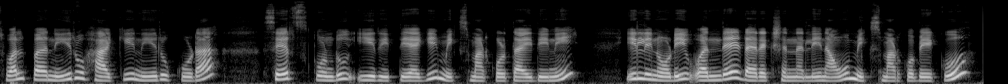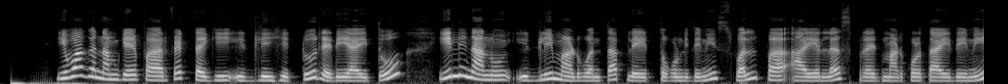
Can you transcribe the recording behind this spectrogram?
ಸ್ವಲ್ಪ ನೀರು ಹಾಕಿ ನೀರು ಕೂಡ ಸೇರಿಸ್ಕೊಂಡು ಈ ರೀತಿಯಾಗಿ ಮಿಕ್ಸ್ ಮಾಡ್ಕೊಳ್ತಾ ಇದ್ದೀನಿ. ಇಲ್ಲಿ ನೋಡಿ ಒಂದೇ ಡೈರೆಕ್ಷನ್ನಲ್ಲಿ ನಾವು ಮಿಕ್ಸ್ ಮಾಡ್ಕೋಬೇಕು. ಇವಾಗ ನಮಗೆ ಪರ್ಫೆಕ್ಟಾಗಿ ಇಡ್ಲಿ ಹಿಟ್ಟು ರೆಡಿ ಆಯಿತು. ಇಲ್ಲಿ ನಾನು ಇಡ್ಲಿ ಮಾಡುವಂಥ ಪ್ಲೇಟ್ ತೊಗೊಂಡಿದ್ದೀನಿ. ಸ್ವಲ್ಪ ಆಯೆಲ್ಲ ಸ್ಪ್ರೆಡ್ ಮಾಡ್ಕೊಳ್ತಾ ಇದ್ದೀನಿ.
